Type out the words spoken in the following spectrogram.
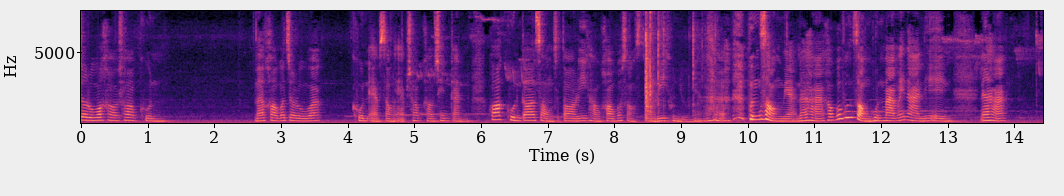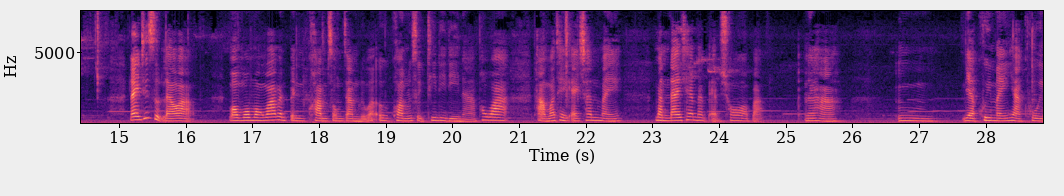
จะรู้ว่าเขาชอบคุณ แล้วเขาก็จะรู้ว่าคุณแอบส่องแอบชอบเขาเช่นกัน เพราะว่าคุณก็ส่องสตอรี่เขาเขาก็ส่องสตอรี่คุณอยู่เนี่ยเพิ่งส่องเนี่ยนะคะเขาก็เพิ่งส่องคุณมาไม่นานนี้เองนะคะ ในที่สุดแล้วอะ่ะ มองมองว่ามันเป็นความทรงจำหรือว่าเออความรู้สึกที่ดีๆนะ เพราะว่าถามว่า take action ไหม มันได้แค่แบบแอบชอบอะนะคะ อืม อยากคุยไหม อยากคุย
